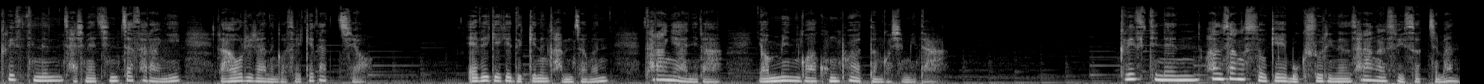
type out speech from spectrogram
크리스틴은 자신의 진짜 사랑이 라울이라는 것을 깨닫지요. 에릭에게 느끼는 감정은 사랑이 아니라 연민과 공포였던 것입니다. 크리스틴은 환상 속의 목소리는 사랑할 수 있었지만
